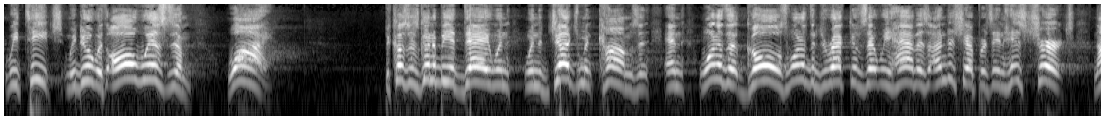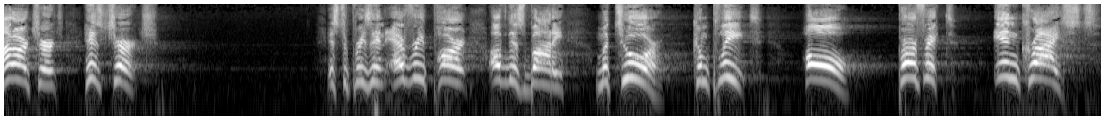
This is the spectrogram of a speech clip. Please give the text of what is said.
we teach. We do it with all wisdom. Why? Because there's going to be a day when, when the judgment comes, and, and one of the goals, one of the directives that we have as under shepherds in His church, not our church, His church, is to present every part of this body mature, complete, whole, perfect in Christ.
